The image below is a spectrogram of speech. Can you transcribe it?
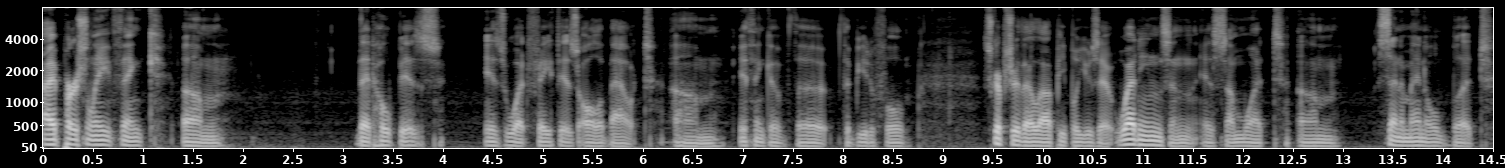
I personally think um, that hope is is what faith is all about. Um, you think of the the beautiful scripture that a lot of people use at weddings and is somewhat um, sentimental, but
